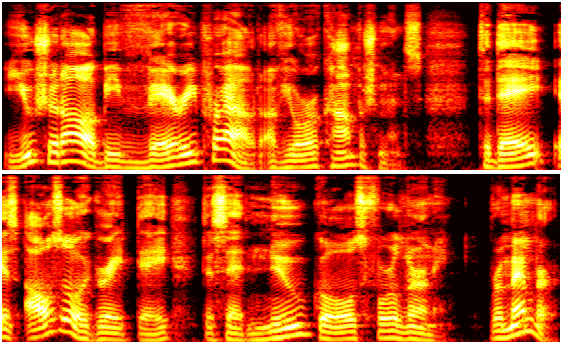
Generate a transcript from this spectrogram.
You should all be very proud of your accomplishments. Today is also a great day to set new goals for learning. Remember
